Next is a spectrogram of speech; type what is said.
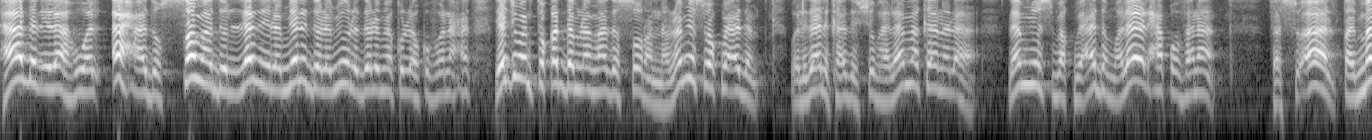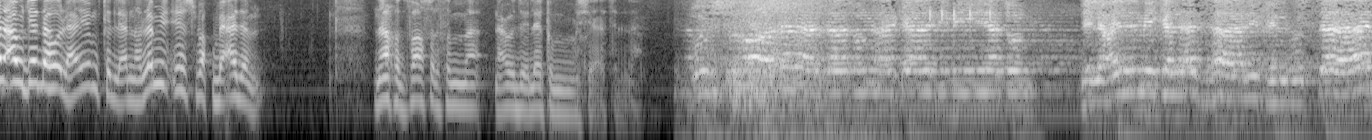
هذا الإله هو الأحد الصمد الذي لم يلد ولم يولد ولم يكن له كفوا أحد. يجب أن تقدم لهم هذه الصورة أنه لم يسبق بعدم ولذلك هذه الشبهة لا مكان لها. لم يسبق بعدم ولا يلحق فناء. فالسؤال طيب من أوجده؟ لا يمكن لأنه لم يسبق بعدم. نأخذ فاصل ثم نعود إليكم بمشيئة الله. بشرى لنا أكاديمية للعلم كالأزهار في البستان.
